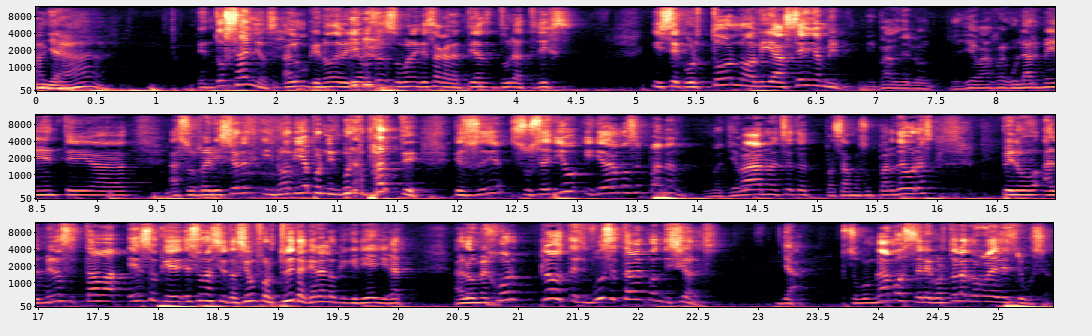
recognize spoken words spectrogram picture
Ah, Ya. ya. En dos años, algo que no debería pasar, se supone que esa garantía dura tres. Y se cortó, no había señas, mi, padre lo, lo lleva regularmente a, a sus revisiones y no había por ninguna parte que sucedía. Sucedió y quedamos en pana. Nos llevaron, etcétera, pasamos un par de horas, pero al menos estaba eso que es una situación fortuita, que era lo que quería llegar. A lo mejor, claro, el bus estaba en condiciones. Ya, supongamos se le cortó la correa de distribución.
